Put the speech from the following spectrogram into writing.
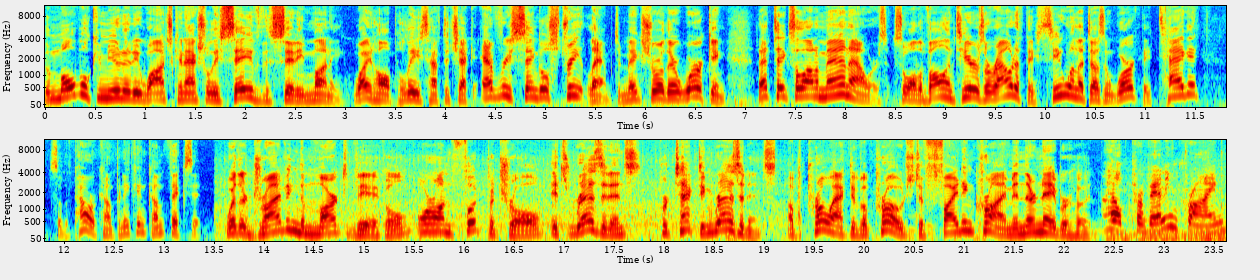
The mobile community watch can actually save the city money. Whitehall police have to check every single street lamp to make sure they're working. That takes a lot of man hours. So while the volunteers are out, if they see one that doesn't work, they tag it so the power company can come fix it. Whether driving the marked vehicle or on foot patrol, it's residents protecting residents. A proactive approach to fighting crime in their neighborhood. Help preventing crime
